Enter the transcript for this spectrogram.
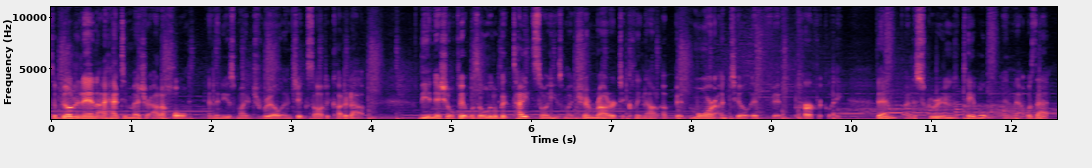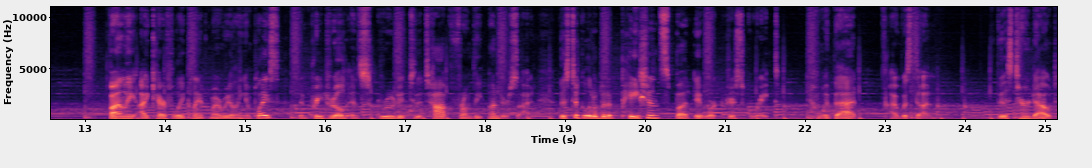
To build it in, I had to measure out a hole and then use my drill and jigsaw to cut it out. The initial fit was a little bit tight, so I used my trim router to clean out a bit more until it fit perfectly. Then I just screwed it into the table, and that was that. Finally, I carefully clamped my railing in place, then pre-drilled and screwed it to the top from the underside. This took a little bit of patience, but it worked just great. And with that, I was done. This turned out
